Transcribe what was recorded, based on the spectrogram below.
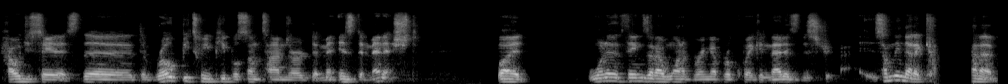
how would you say this? The the rope between people sometimes are is diminished, but one of the things that I want to bring up real quick, and that is this something that I kind of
